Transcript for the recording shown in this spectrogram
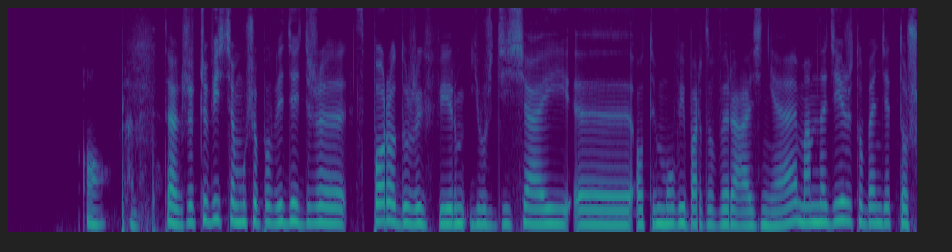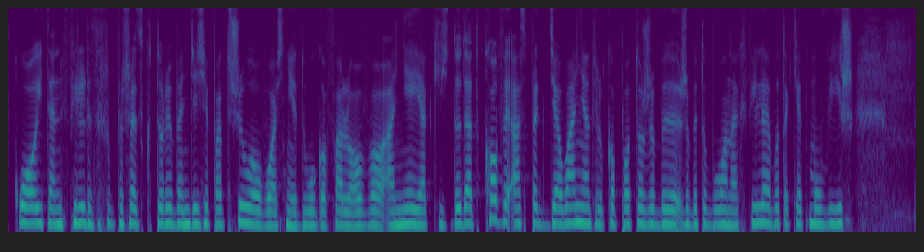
o planetę. Tak, rzeczywiście muszę powiedzieć, że sporo dużych firm już dzisiaj y, o tym mówi bardzo wyraźnie. Mam nadzieję, że to będzie to szkło i ten filtr, przez który będzie się patrzyło właśnie długofalowo, a nie jakiś dodatkowy aspekt działania tylko po to, żeby, żeby to było na chwilę, bo tak jak mówisz,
